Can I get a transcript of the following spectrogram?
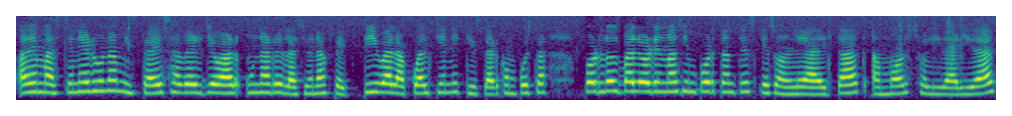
Además, tener una amistad es saber llevar una relación afectiva, la cual tiene que estar compuesta por los valores más importantes que son lealtad, amor, solidaridad,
